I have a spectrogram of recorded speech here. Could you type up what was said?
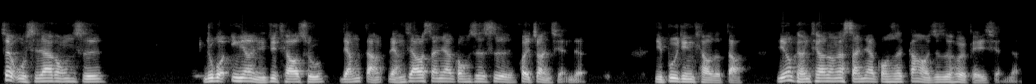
这五十家公司，如果硬要你去挑出两档、两家或三家公司是会赚钱的，你不一定挑得到。你有可能挑到那三家公司刚好就是会赔钱的，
